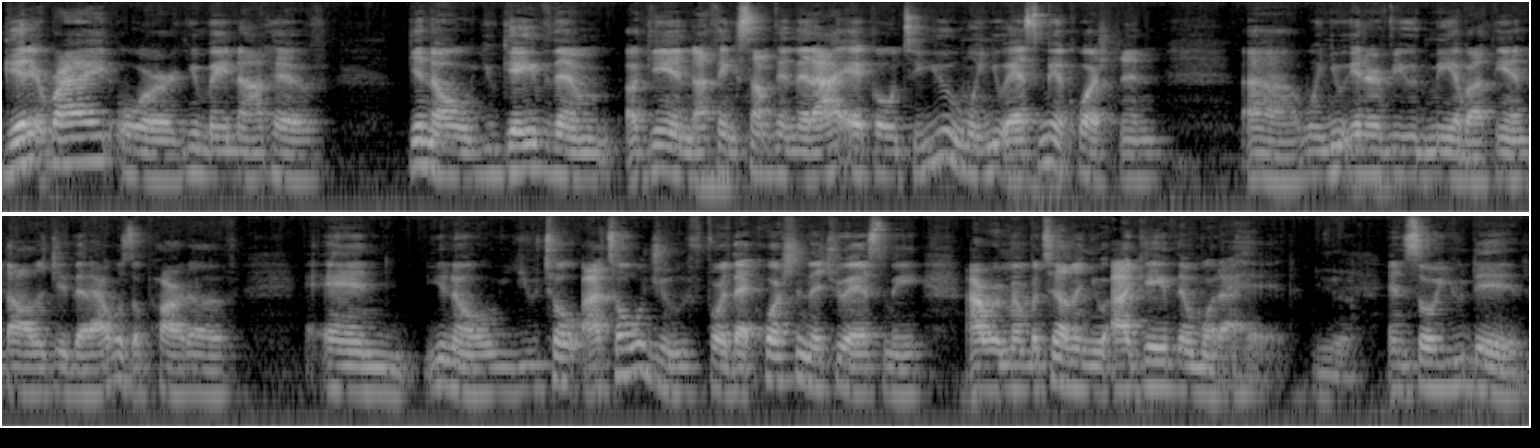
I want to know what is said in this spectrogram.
get it right, or you may not have, you know, you gave them, again, I think something that I echoed to you when you asked me a question, uh, when you interviewed me about the anthology that I was a part of. And you know, you told I told you for that question that you asked me. I remember telling you I gave them what I had, Yeah. and so you did.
